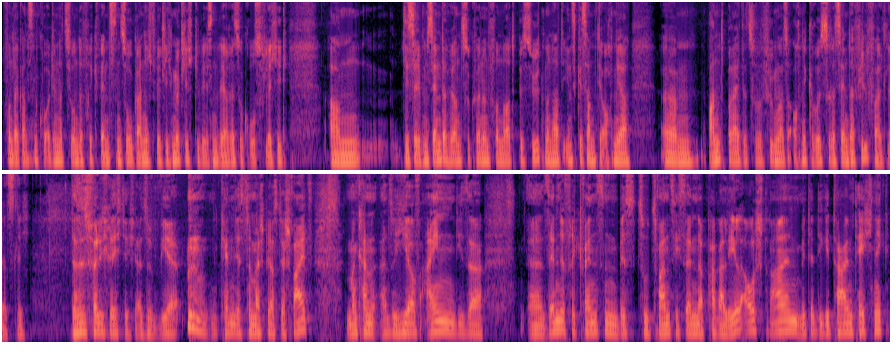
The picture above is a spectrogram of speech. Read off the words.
von der ganzen Koordination der Frequenzen so gar nicht wirklich möglich gewesen wäre, so großflächig. Ähm, dieselben Sender hören zu können von Nord bis Süd. Man hat insgesamt ja auch mehr ähm, Bandbreite zur Verfügung, also auch eine größere Sendervielfalt letztlich. Das ist völlig richtig. Also wir kennen jetzt zum Beispiel aus der Schweiz. Man kann also hier auf einen dieser äh, Sendefrequenzen bis zu 20 Sender parallel ausstrahlen mit der digitalen Technik.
